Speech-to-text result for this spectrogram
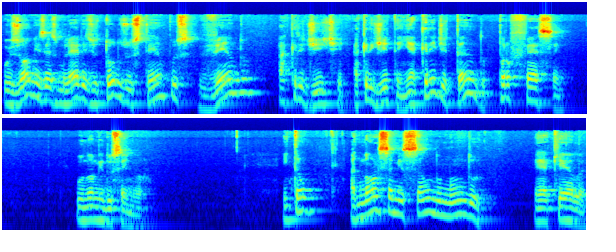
os homens e as mulheres de todos os tempos, vendo, acredite, acreditem e acreditando, professem o nome do Senhor. Então, a nossa missão no mundo é aquela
